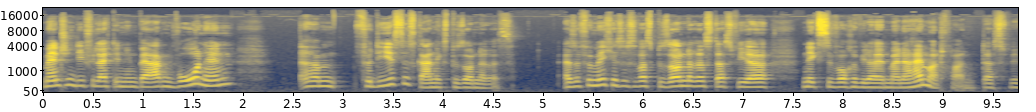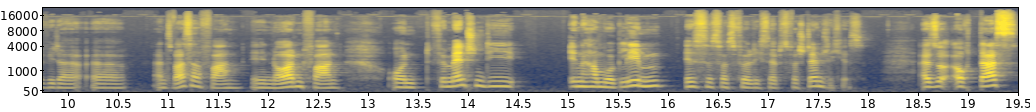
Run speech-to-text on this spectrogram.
Menschen, die vielleicht in den Bergen wohnen, ähm, für die ist es gar nichts Besonderes. Also für mich ist es was Besonderes, dass wir nächste Woche wieder in meine Heimat fahren, dass wir wieder äh, ans Wasser fahren, in den Norden fahren. Und für Menschen, die in Hamburg leben, ist es was völlig Selbstverständliches. Also auch das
